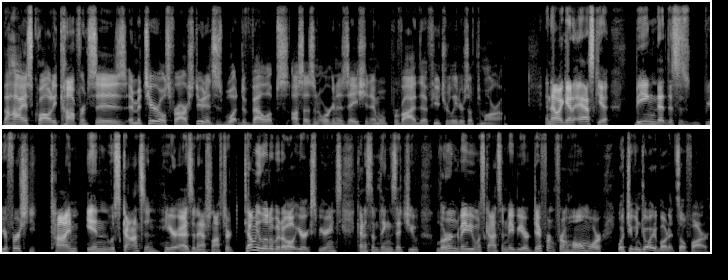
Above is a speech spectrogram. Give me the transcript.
the highest quality conferences and materials for our students is what develops us as an organization and will provide the future leaders of tomorrow. And now I got to ask you, being that this is your first time in Wisconsin here as a national officer, tell me a little bit about your experience, kind of some things that you've learned maybe in Wisconsin, maybe are different from home, or what you've enjoyed about it so far.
